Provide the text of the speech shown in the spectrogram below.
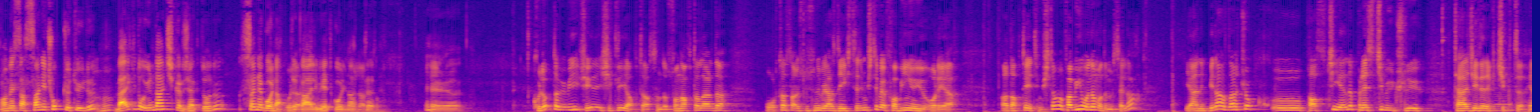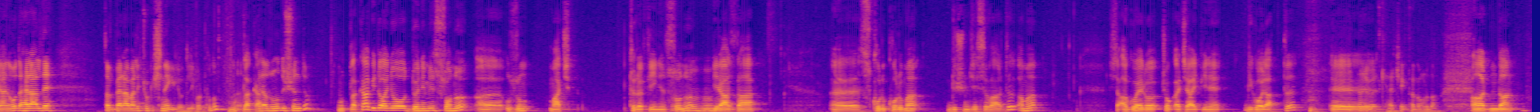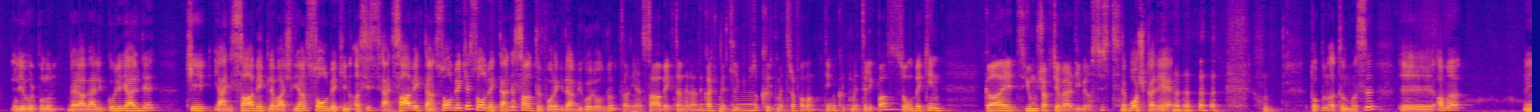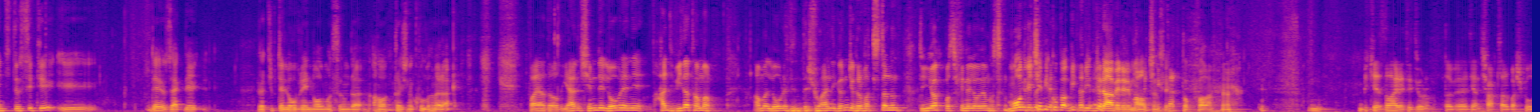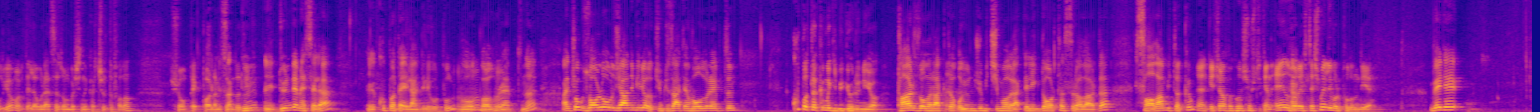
Ama mesela Sane çok kötüydü. Belki de oyundan çıkaracaktı onu. Sane gol attı. Gol attı. Galibiyet golünü Gol attı. attı. Ee, Klopp tabii bir şey değişikliği yaptı aslında. Son haftalarda orta saha üçlüsünü biraz değiştirmişti ve Fabinho'yu oraya adapte etmişti ama Fabinho oynamadı mesela. Yani biraz daha çok e, pasçı yerine presçi bir üçlüyü tercih ederek çıktı. Yani o da herhalde tabii beraberlik çok işine geliyordu Liverpool'un. Mutlaka. Biraz onu düşündü. mutlaka. Bir de hani o dönemin sonu e, uzun maç trafiğinin sonu biraz daha e, skoru koruma düşüncesi vardı ama işte Agüero çok acayip yine bir gol attı. Ee, Evet gerçekten oradan. Ardından Liverpool'un beraberlik golü geldi ki yani sağ bekle başlayan sol bekin asist yani sağ bekten sol beke sol bekten de santrfora giden bir gol oldu. Tabii yani sağ bekten herhalde kaç metrelik 40 metre falan değil mi? 40 metrelik pas. Sol bekin gayet yumuşakça verdiği bir asist. Ve boş kaleye topun atılması Ee, ama Manchester City e, de özellikle rakipte Lovren'in olmasının da avantajını kullanarak Bayağı dağıldı. Yani şimdi Lovren'i hadi Vida tamam. Ama Lovren'in de şu halini görünce Hırvatistan'ın Dünya Kupası finali oynaması. Modric'e bir kupa bir, bir, bir daha verelim altın şey topu falan. Bir kez daha hayret ediyorum. Tabii evet yani şartlar başka oluyor ama bir de Lovren sezon başını kaçırdı falan. Şu an pek parlak durumda değil. dün, e, dün de mesela e, kupada elendi Liverpool Wol- Wolverhampton'a. Hani çok zorlu olacağını biliyorduk. Çünkü zaten Wolverhampton kupa takımı gibi görünüyor. Tarz olarak da oyuncu biçimi olarak da ligde orta sıralarda sağlam bir takım. Yani geçen hafta konuşmuştuk yani en zor Ha. eşleşme Liverpool'un diye. Ve de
